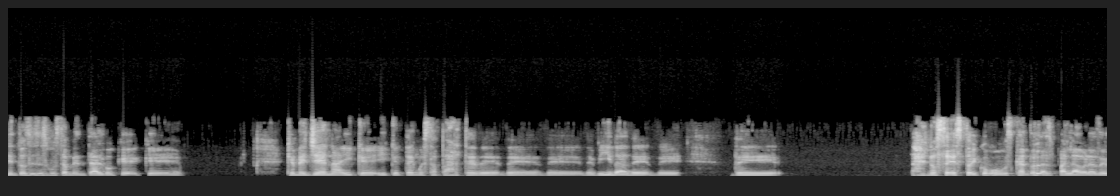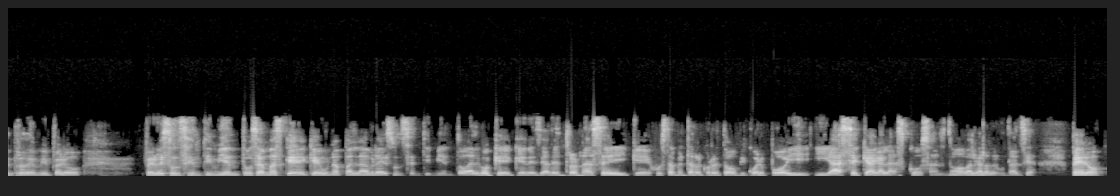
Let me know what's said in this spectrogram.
Y entonces es justamente algo que, que, que me llena y que, y que tengo esta parte de, de, de, vida, de, de, Ay, no sé, estoy como buscando las palabras dentro de mí, pero pero es un sentimiento, o sea, más que, que una palabra, es un sentimiento, algo que, que, desde adentro nace y que justamente recorre todo mi cuerpo y, y hace que haga las cosas, ¿no? Valga la redundancia. Pero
